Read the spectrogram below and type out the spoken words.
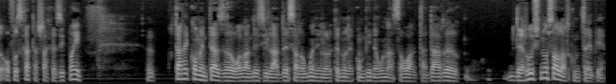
ofuscat așa că zic, măi, tare comentează olandezii la adresa românilor că nu le convine una sau alta, dar de ruși nu s-au luat cum trebuie.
